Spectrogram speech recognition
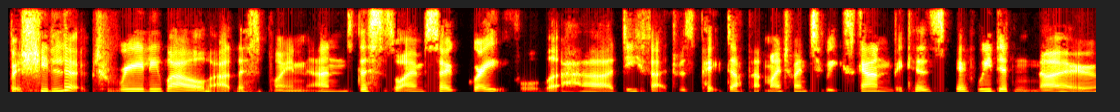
but she looked really well at this point, and this is why I'm so grateful that her defect was picked up at my 20 week scan. Because if we didn't know,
